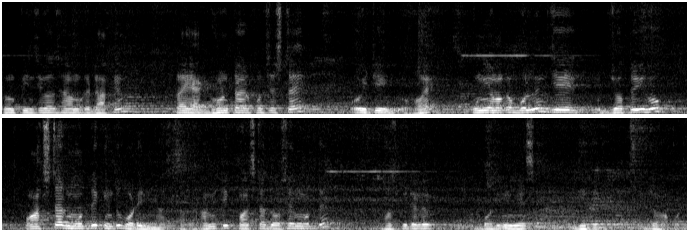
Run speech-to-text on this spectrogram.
এবং প্রিন্সিপাল স্যার আমাকে ডাকেন। প্রায় এক ঘণ্টার প্রচেষ্টায় ওইটি হয়। উনি আমাকে বললেন যে যতই হোক পাঁচটার মধ্যে কিন্তু বডি নিয়ে আসতে হবে। আমি ঠিক পাঁচটা দশের মধ্যে হসপিটালে বডি নিয়ে এসে দিতে জমা করি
